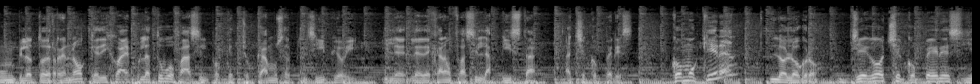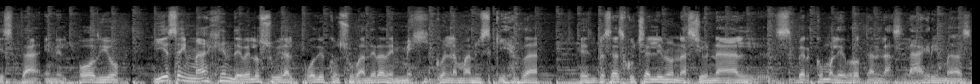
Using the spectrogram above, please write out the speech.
un piloto de Renault que dijo, ay, pues la tuvo fácil porque chocamos al principio y, le dejaron fácil la pista a Checo Pérez. Como quieran, lo logró. Llegó Checo Pérez y está en el podio. Y esa imagen de verlo subir al podio con su bandera de México en la mano izquierda, empezar a escuchar el libro nacional, ver cómo le brotan las lágrimas,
